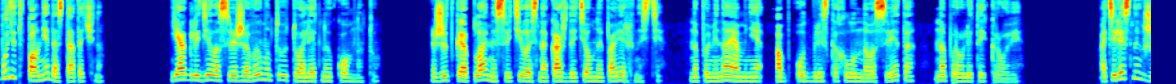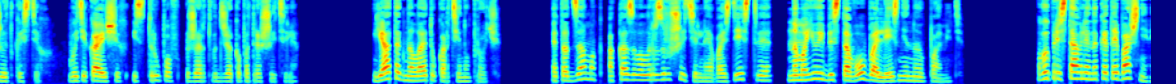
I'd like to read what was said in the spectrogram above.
будет вполне достаточно. Я оглядела свежевымытую туалетную комнату. Жидкое пламя светилось на каждой темной поверхности, напоминая мне об отблесках лунного света на пролитой крови. О телесных жидкостях, вытекающих из трупов жертв Джека-потрошителя. Я отогнала эту картину прочь. Этот замок оказывал разрушительное воздействие на мою и без того болезненную память. «Вы приставлены к этой башне?»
